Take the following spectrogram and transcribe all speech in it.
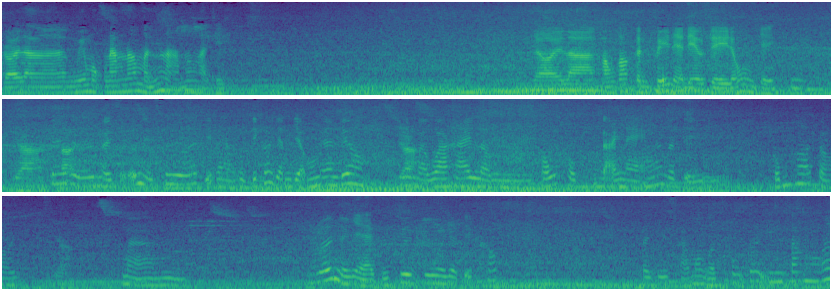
rồi là nguyên một năm đó mình làm luôn hả chị? Rồi là không có kinh phí để điều trị đúng không chị? Dạ cái à, ngày xưa ngày xưa á, chị làm thì chỉ có dành dụm em biết không? Dạ. nhưng mà qua hai lần phẫu thuật đại nạn á, là chị cũng hết rồi. Dạ. Mà với người nhà chị chưa chua và chị khóc. Tại vì sợ mọi người không có yên tâm á.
